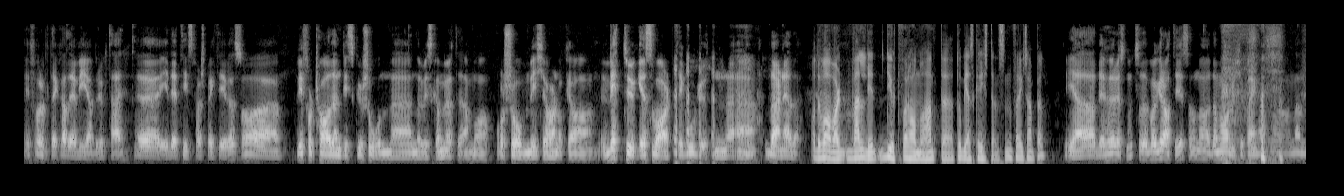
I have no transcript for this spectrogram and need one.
I forhold til hva det vi har brukt her, eh, i det tidsperspektivet. Så eh, vi får ta den diskusjonen eh, når vi skal møte dem, og, og se om vi ikke har noe vettuge svar til godgutten der nede. Og det var vel veldig dyrt for han å hente Tobias Christensen, f.eks. Ja, det høres ut så det var gratis, og de har nå ikke penger, så, men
